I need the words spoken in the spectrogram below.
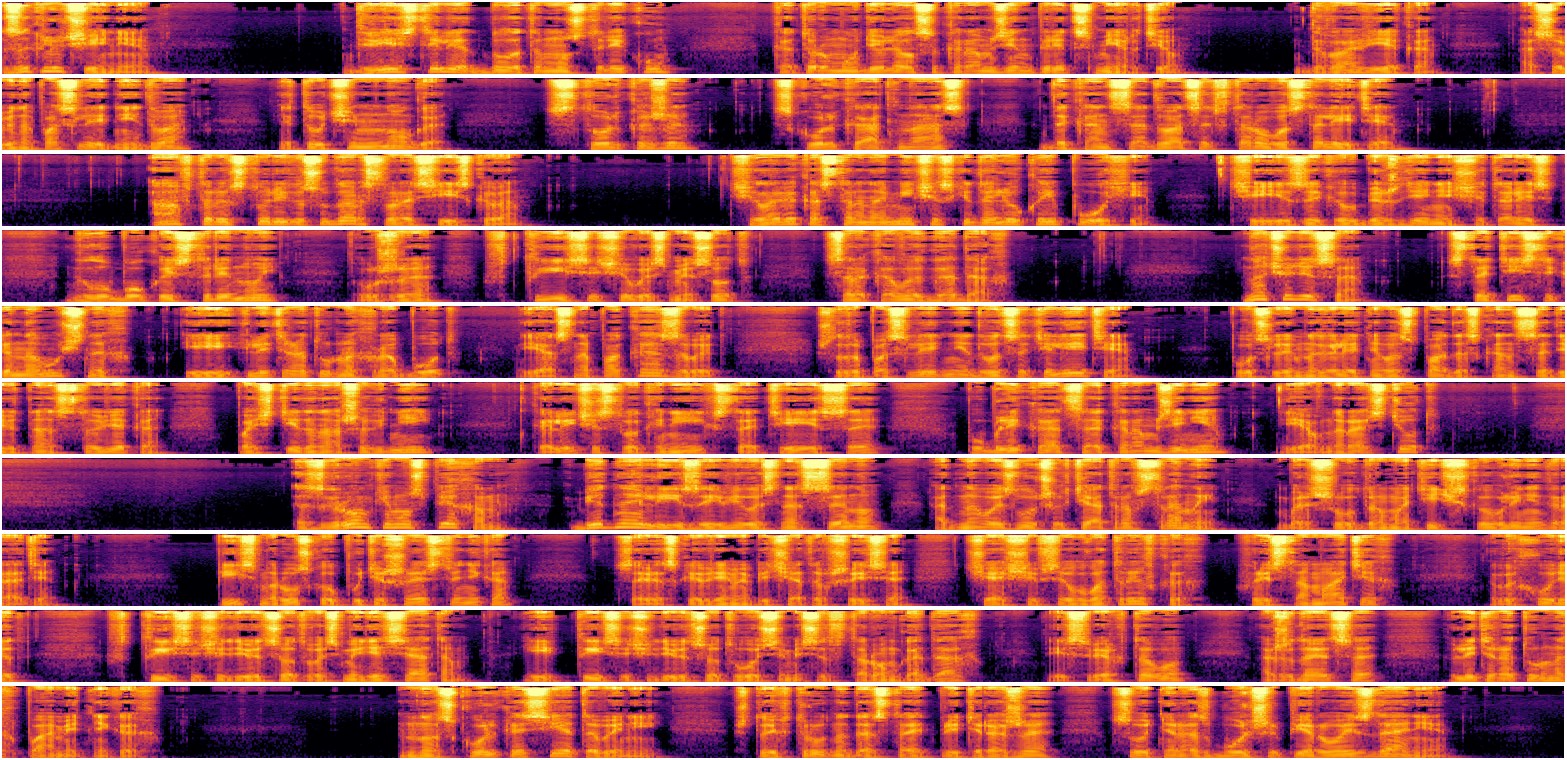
Заключение. Двести лет было тому старику, которому удивлялся Карамзин перед смертью. Два века, особенно последние два, это очень много, столько же, сколько от нас до конца 22-го столетия. Автор истории государства российского — человек астрономически далекой эпохи, чей язык и убеждения считались глубокой стариной уже в 1840-х годах. Но чудеса. Статистика научных и литературных работ ясно показывает, что за последние двадцатилетия, после многолетнего спада с конца XIX века почти до наших дней, количество книг, статей, эссе, публикаций о Карамзине явно растет. С громким успехом бедная Лиза явилась на сцену одного из лучших театров страны, Большого драматического в Ленинграде. Письма русского путешественника – в советское время печатавшиеся чаще всего в отрывках, хрестоматиях, выходят в 1980 и 1982 годах и сверх того ожидаются в литературных памятниках. Но сколько сетований, что их трудно достать при тираже в сотни раз больше первого издания.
